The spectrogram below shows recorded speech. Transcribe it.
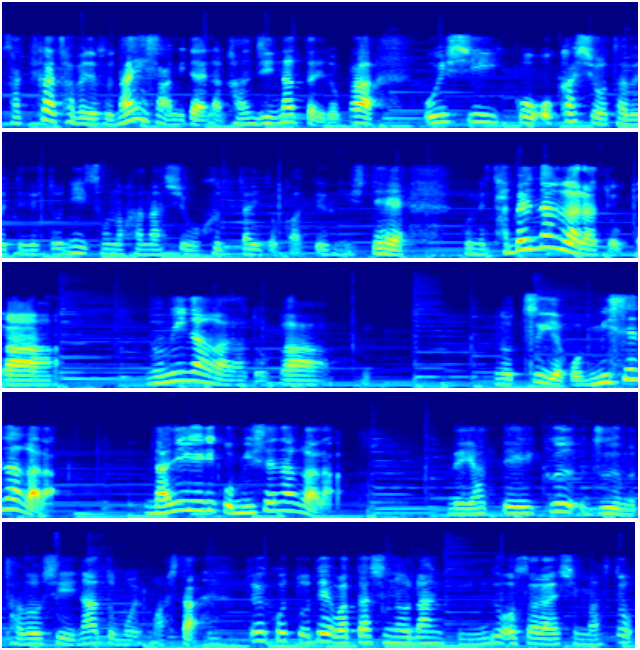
さっきから食べてる人何さみたいな感じになったりとか、美味しいこうお菓子を食べてる人にその話を振ったりとかっていう風にして、こうね、食べながらとか、飲みながらとか、の次はこう見せながら、何気にこう見せながら、ね、やっていくズーム楽しいなと思いました。ということで、私のランキングおさらいしますと、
